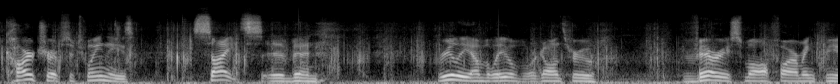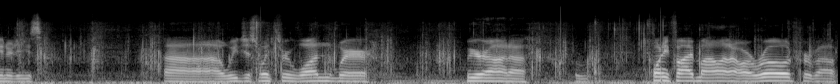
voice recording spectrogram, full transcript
car trips between these sites have been really unbelievable. We're going through very small farming communities. Uh, we just went through one where we were on a 25 mile an hour road for about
